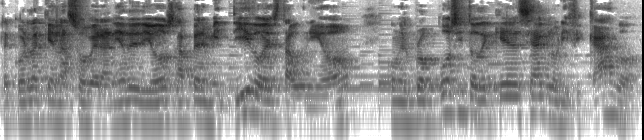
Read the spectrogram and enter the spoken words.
Recuerda que la soberanía de Dios ha permitido esta unión con el propósito de que Él sea glorificado.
